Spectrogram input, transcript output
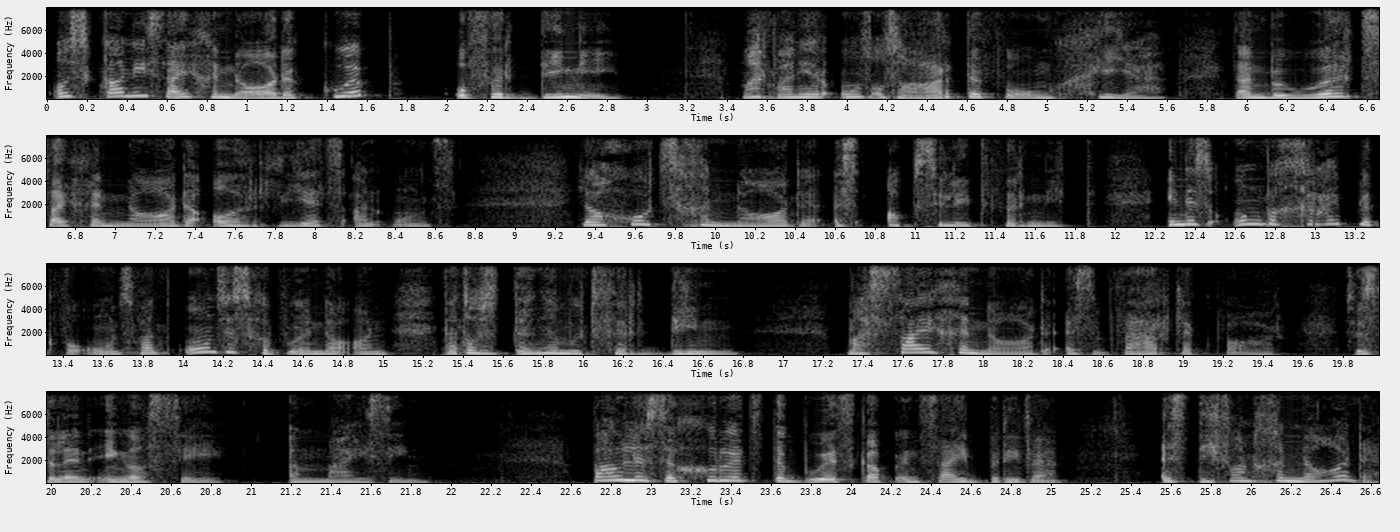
Ons kan nie sy genade koop of verdien nie. Maar wanneer ons ons harte vir hom gee, dan behoort sy genade alreeds aan ons. Ja, God se genade is absoluut verniet en is onbegryplik vir ons want ons is gewoond daaraan dat ons dinge moet verdien. Maar sy genade is werklik waar, soos hulle in Engels sê, amazing. Paulus se grootste boodskap in sy briewe is die van genade.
